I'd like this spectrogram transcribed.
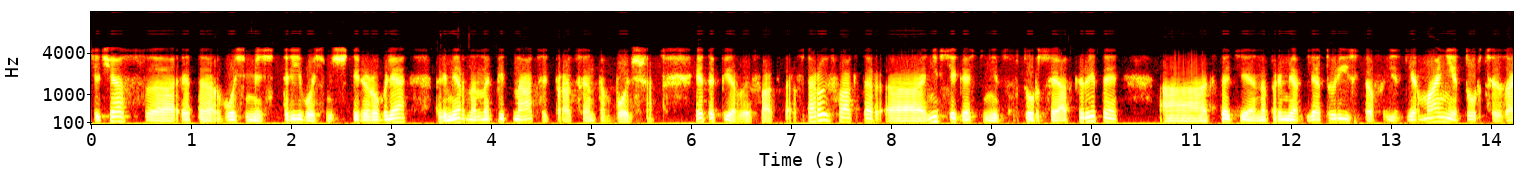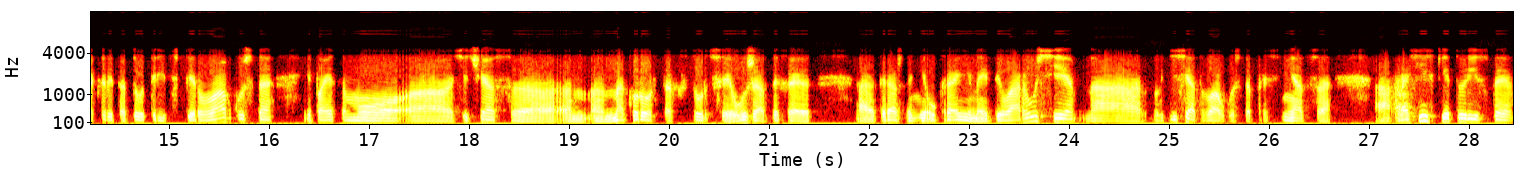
сейчас э, это 83-84 рубля, примерно на 15% больше. Это первый фактор. Второй фактор, не все гостиницы в Турции открыты. А, кстати, например, для туристов из Германии Турция закрыта до 31 августа, и поэтому а, сейчас а, на курортах Турции уже отдыхают граждане Украины и Белоруссии. 10 августа присоединятся российские туристы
